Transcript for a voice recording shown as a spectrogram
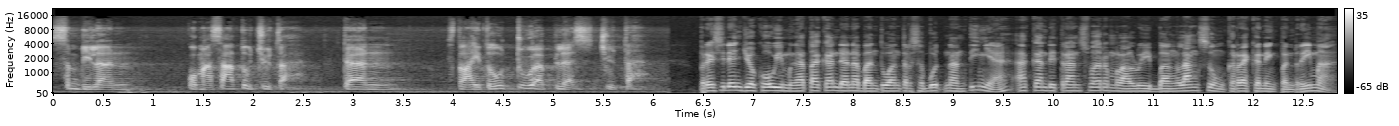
9,1 juta dan setelah itu 12 juta. Presiden Jokowi mengatakan dana bantuan tersebut nantinya akan ditransfer melalui bank langsung ke rekening penerima.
